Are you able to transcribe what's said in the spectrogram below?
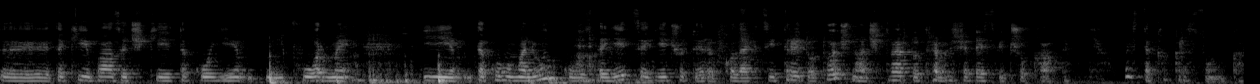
е, такі вазочки такої форми і такого малюнку, здається, є чотири в колекції. Три то точно, а четверту треба ще десь відшукати. Ось така красунька.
